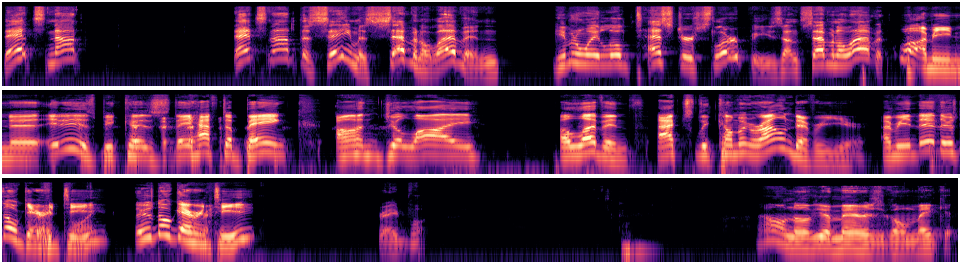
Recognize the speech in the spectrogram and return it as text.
That's not that's not the same as 7-Eleven giving away little tester Slurpees on 7-Eleven. Well, I mean, uh, it is because they have to bank on July 11th actually coming around every year. I mean, there, there's no guarantee. There's no guarantee. Great point. I don't know if your marriage is gonna make it.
